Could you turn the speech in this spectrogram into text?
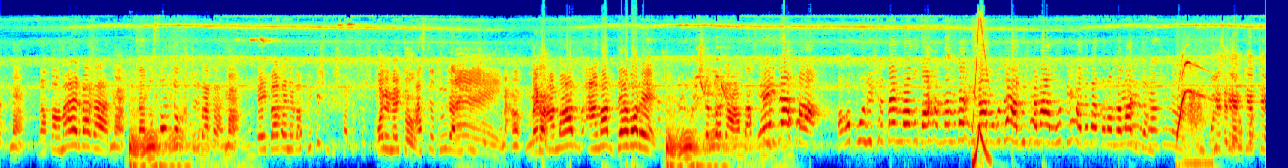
বাগান? না। না তোর মায়ের বাগান? না। না তোর চোদ্দ গোষ্ঠীর বাগান? না। এই বাগানে বা ফিটিস ফিটিস করতেছিস করে নাই তো। আজকে দুই রাত ম্যাডাম। আমার আমার দেবরে পুলিশের লাগা হাত এই জাফা ওগো পুলিশের তার নগদ হান নাম না হিলা নগদ বিষয় না আমগো টিহা দেবার আমরা বাড়ি যাব। পুলিশে কে, কে, কে?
